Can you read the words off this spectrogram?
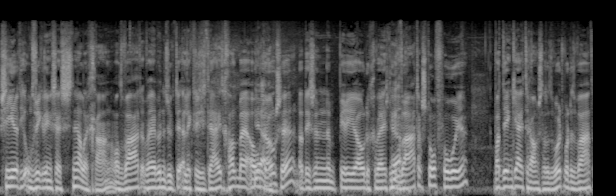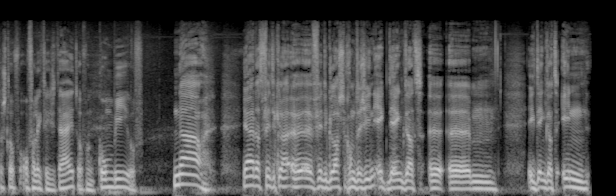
Zie je dat die ontwikkelingen steeds sneller gaan? Want we hebben natuurlijk de elektriciteit gehad bij auto's. Ja. Hè? Dat is een periode geweest. Nu ja. waterstof hoor je. Wat denk jij trouwens dat het wordt? Wordt het waterstof of elektriciteit of een combi? Of... Nou, ja, dat vind ik, uh, vind ik lastig om te zien. Ik denk dat, um, ik denk dat in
